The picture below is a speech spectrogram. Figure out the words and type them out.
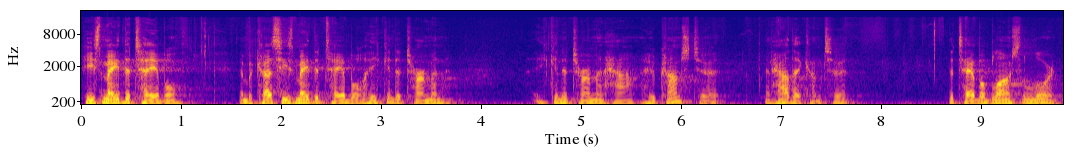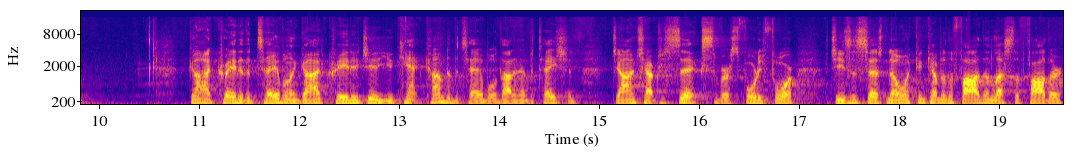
He's made the table, and because He's made the table, He can determine, he can determine how, who comes to it and how they come to it. The table belongs to the Lord. God created the table and God created you. You can't come to the table without an invitation. John chapter 6, verse 44. Jesus says, No one can come to the Father unless the Father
